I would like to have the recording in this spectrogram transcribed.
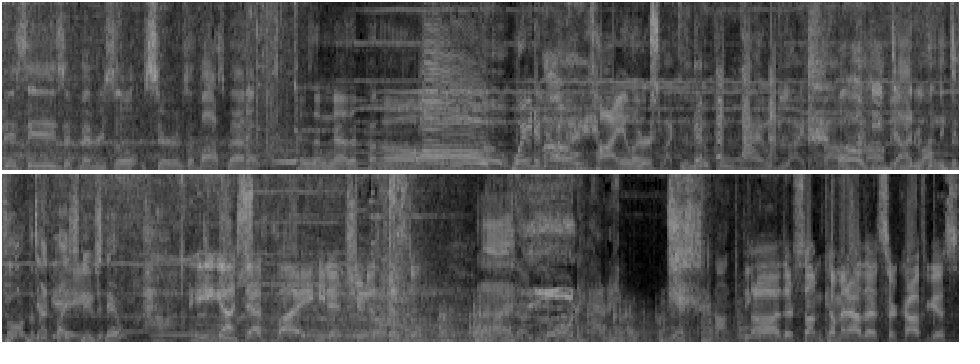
This is, if memory serves, a boss battle. There's another. Po- oh, Oh, way to go, Tyler. Looks like the local wildlife found Oh, he died with long the, did he before the death by brigade. Snoo Snoo? he got death by he didn't shoot his pistol. By the Lord Harry. This can't be. Uh, there's something coming out of that sarcophagus.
